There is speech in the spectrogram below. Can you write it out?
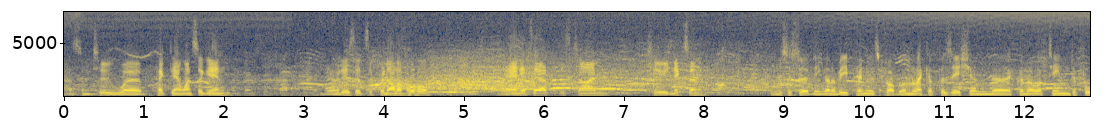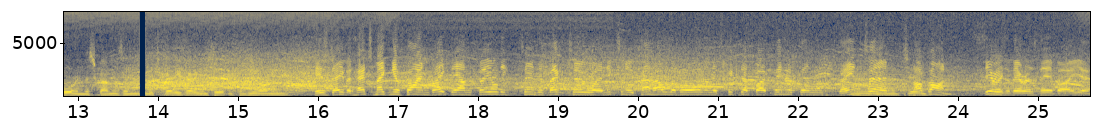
asking to uh, pack down once again. There it is, it's a Cronulla ball. And it's out this time to Nixon. And this is certainly going to be Penrith's problem. Lack of possession. Uh, Cronulla 10 to 4 in the scrums, and it's very, very important from here on in. Here's David Hatch making a fine break downfield. He turns it back to uh, Nixon, who can't hold the ball, and it's picked up by Penrith, and they in Mm, turn gee. knock on. Series of errors there by. Uh,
